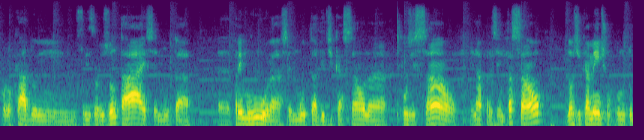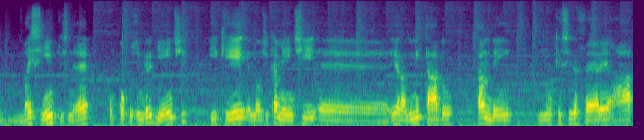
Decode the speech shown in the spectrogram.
colocado em frios horizontais, sem muita é, premura, sem muita dedicação na exposição e na apresentação. Logicamente, um produto mais simples, né? Com poucos ingredientes e que, logicamente, é, era limitado também no que se refere à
